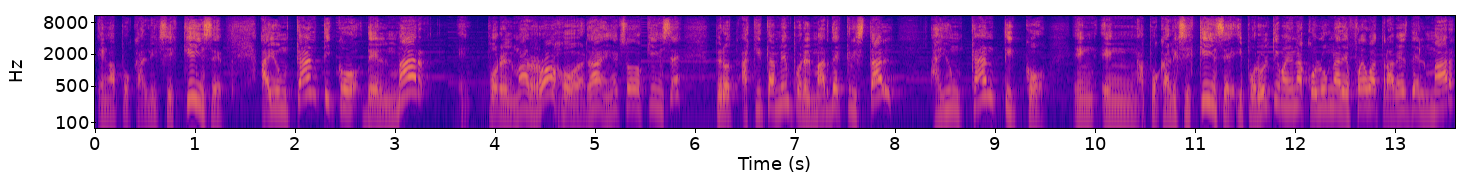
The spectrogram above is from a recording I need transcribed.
en Apocalipsis 15. Hay un cántico del mar por el mar rojo, ¿verdad? En Éxodo 15, pero aquí también por el mar de cristal hay un cántico en, Apocalipsis 15. Y por último hay una columna de fuego a través del mar,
